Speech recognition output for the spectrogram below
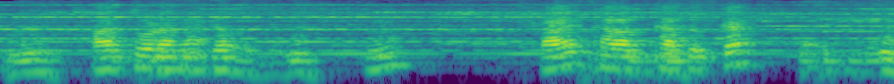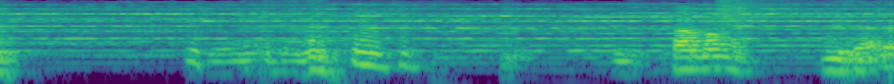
हात सोडा ना काय? हं? खात खातच का? थांबा मग झालं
